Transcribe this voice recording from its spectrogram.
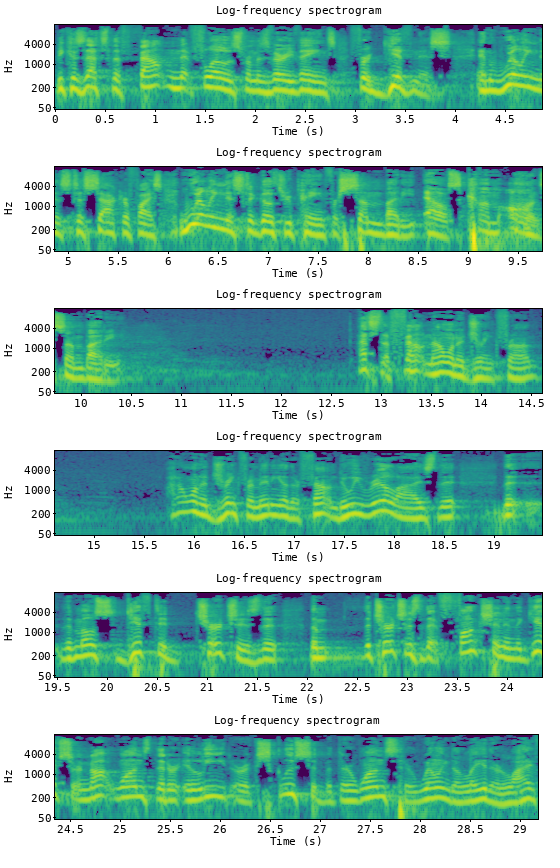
because that's the fountain that flows from His very veins forgiveness and willingness to sacrifice, willingness to go through pain for somebody else. Come on, somebody. That's the fountain I want to drink from. I don't want to drink from any other fountain. Do we realize that the, the most gifted churches, the, the, the churches that function in the gifts are not ones that are elite or exclusive, but they're ones that are willing to lay their life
